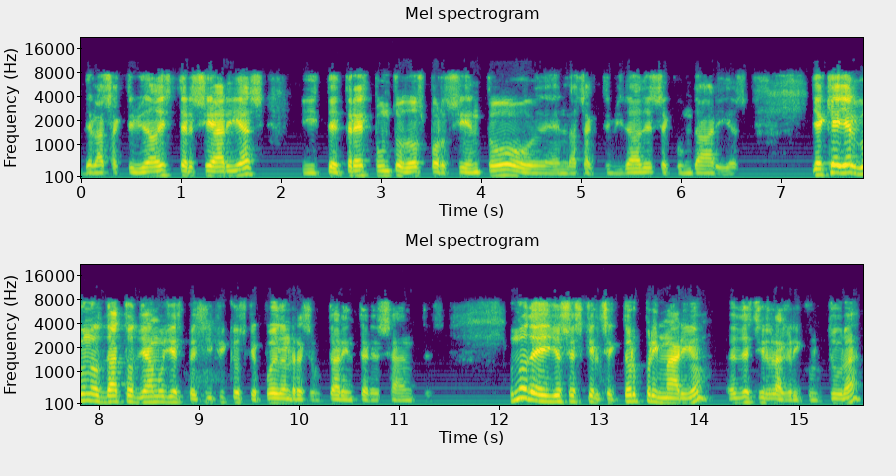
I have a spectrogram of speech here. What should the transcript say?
de las actividades terciarias y de 3.2% en las actividades secundarias. Y aquí hay algunos datos ya muy específicos que pueden resultar interesantes. Uno de ellos es que el sector primario, es decir, la agricultura,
